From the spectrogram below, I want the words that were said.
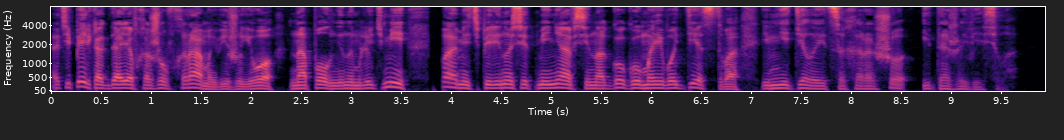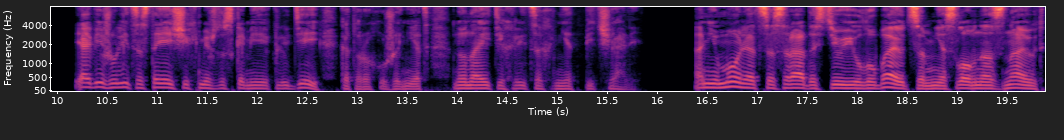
А теперь, когда я вхожу в храм и вижу его наполненным людьми, память переносит меня в синагогу моего детства, и мне делается хорошо и даже весело. Я вижу лица стоящих между скамеек людей, которых уже нет, но на этих лицах нет печали. Они молятся с радостью и улыбаются мне, словно знают,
